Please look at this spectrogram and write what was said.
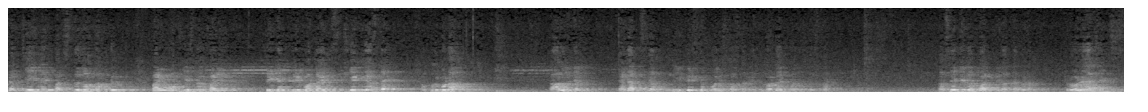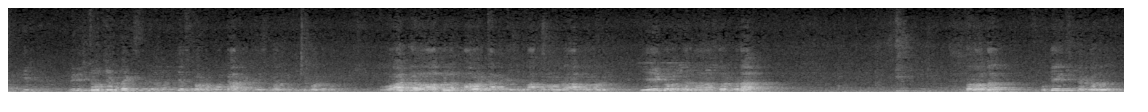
టచ్ చేయలేని పరిస్థితుల్లో ఉన్నప్పుడు పై ఓపెన్ చేసిన పై three times three four times shake చేస్తే అప్పుడు కూడా కాళ్ళు హెడ్ ఆఫీస్ జరుగుతుంది. ఇక్కడికే పోలీసులు వస్తారు. ఇంకో పోలీసులు వస్తారు. సొసైటీలో పాటు అంతా కూడా. రోడ్ యాక్సిడెంట్స్కి మీరు ఇష్టం వచ్చినట్టు బైక్స్ చేసుకోవడము కామెంట్ చేసుకోవడం తెచ్చుకోవడం వాడు ఆ మావాడు కామెంట్ చేసేది మా పిల్లవాడు పిల్లవాడు ఏ మనందరం కూడా తర్వాత ఒకే ఇక్కడ కలవచ్చు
